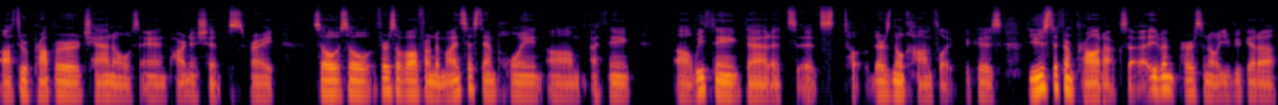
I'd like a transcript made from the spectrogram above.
uh, through proper channels and partnerships, right? So so first of all, from the mindset standpoint, um, I think uh, we think that it's it's there's no conflict because you use different products. Uh, even personal, if you get a,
